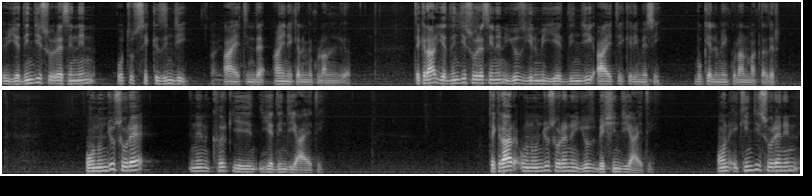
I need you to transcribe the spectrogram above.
7. suresinin 38. Aynen. ayetinde aynı kelime kullanılıyor. Tekrar 7. suresinin 127. ayeti kerimesi bu kelimeyi kullanmaktadır. 10. surenin 47. ayeti. Tekrar 10. surenin 105. ayeti. 12. surenin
